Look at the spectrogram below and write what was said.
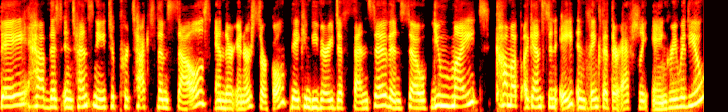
They have this intense need to protect themselves and their inner circle. They can be very defensive. And so you might come up against an eight and think that they're actually angry with you.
